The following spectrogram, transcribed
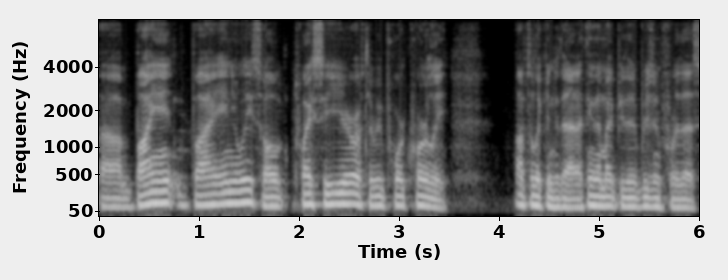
um, biannually, so twice a year, or if they report quarterly. I'll have to look into that. I think that might be the reason for this.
